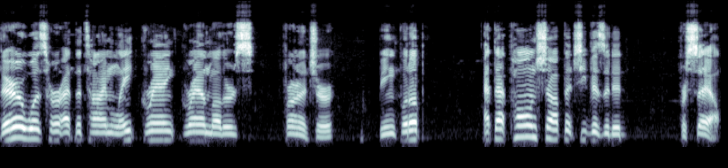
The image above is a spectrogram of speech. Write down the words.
there was her at the time late grand grandmother's furniture being put up at that pawn shop that she visited for sale.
